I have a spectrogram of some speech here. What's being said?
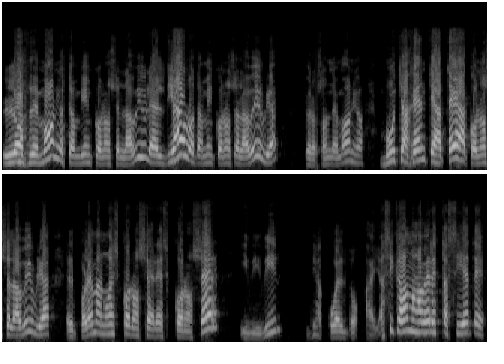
Los demonios también conocen la Biblia, el diablo también conoce la Biblia, pero son demonios. Mucha gente atea conoce la Biblia. El problema no es conocer, es conocer y vivir de acuerdo a ella. Así que vamos a ver estas siete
